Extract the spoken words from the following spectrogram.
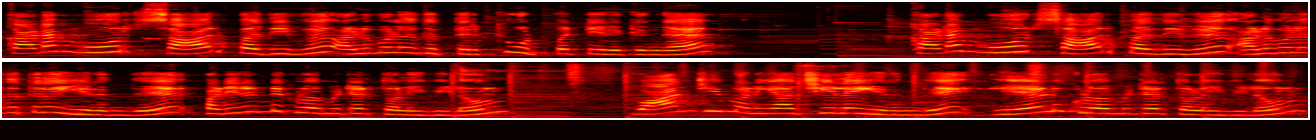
கடம்பூர் சார் பதிவு அலுவலகத்திற்கு உட்பட்டு இருக்குங்க கடம்பூர் சார் பதிவு அலுவலகத்தில் இருந்து பன்னிரெண்டு கிலோமீட்டர் தொலைவிலும் வாஞ்சி மணியாச்சியில் இருந்து ஏழு கிலோமீட்டர் தொலைவிலும்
